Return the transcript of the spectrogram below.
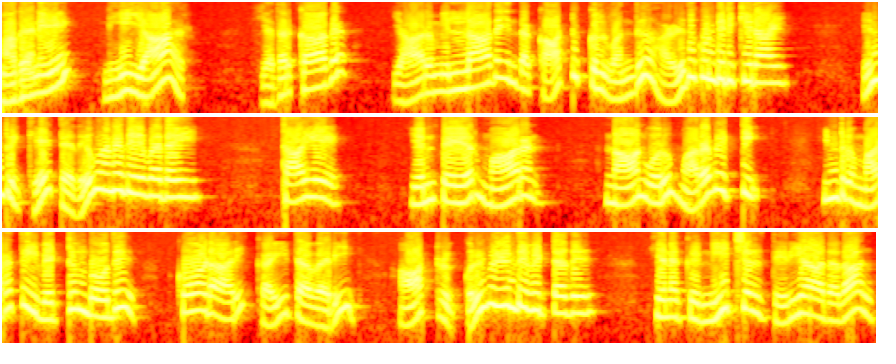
மகனே நீ யார்? எதற்காக யாருமில்லாத இந்த காட்டுக்குள் வந்து அழுது கொண்டிருக்கிறாய்? என்று கேட்டது வனதேவதை. தாயே என் பெயர் மாறன். நான் ஒரு மரவெட்டி. இன்று மரத்தை வெட்டும்போது கோடாரி கை தவறி ஆற்றுக்குள் விழுந்து விட்டது எனக்கு நீச்சல் தெரியாததால்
